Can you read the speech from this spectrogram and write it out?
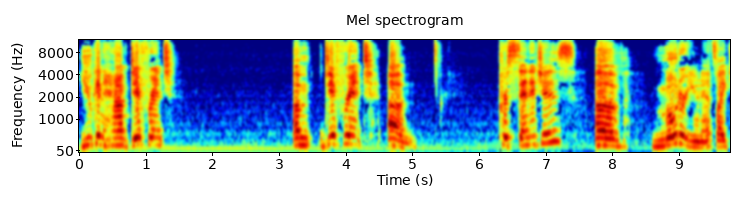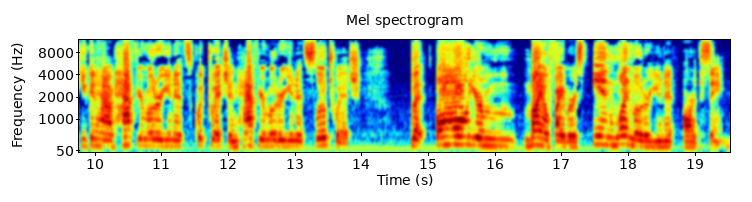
You can have different, um, different um, percentages of motor units, like you can have half your motor units quick twitch and half your motor units slow twitch, but all your myofibers in one motor unit are the same.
